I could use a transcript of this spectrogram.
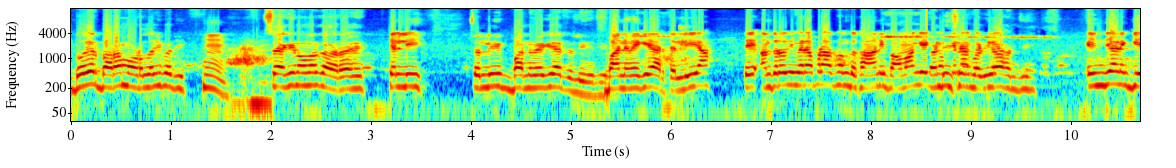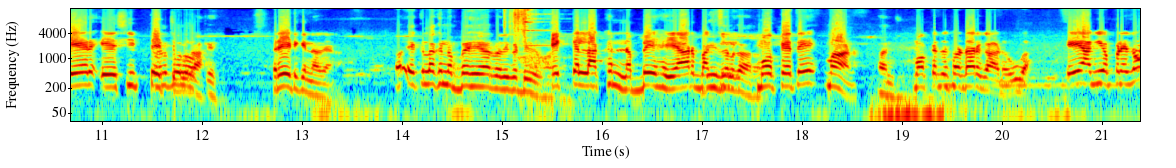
2012 ਮਾਡਲ ਆ ਜੀ ਭਾਜੀ। ਹੂੰ। ਸੈਕਿੰਡ ਓਨਰ ਕਾਰ ਆ ਇਹ। ਚੱਲੀ। ਚੱਲੀ 92000 ਚੱਲੀ ਹੈ ਜੀ। 92000 ਚੱਲੀ ਆ। ਤੇ ਅੰਦਰੋਂ ਦੀ ਮੇਰਾ ਭਰਾ ਤੁਹਾਨੂੰ ਦਿਖਾ ਨਹੀਂ ਪਾਵਾਂਗੇ ਕਿਉਂਕਿ ਨਾ ਵਧੀਆ ਹਾਂਜੀ। ਇੰਜਨ ਗੇਅਰ ਏਸੀ ਟਿਚ ਪੂਰਾ। ਰੇਟ ਕਿੰਨਾ ਦੇਣਾ? 1 ਲੱਖ 90000 ਰੁਪਏ ਦੀ ਗੱਡੀ ਦੇ ਦਾਂਗੇ 1 ਲੱਖ 90000 ਬਾਕੀ। ਮੌਕੇ ਤੇ ਮਾਨ ਹਾਂਜੀ। ਮੌਕੇ ਤੇ ਤੁਹਾਡਾ ਰਿਕਾਰਡ ਹੋਊਗਾ। ਇਹ ਆ ਗਈ ਆਪਣੇ ਤੋਂ?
